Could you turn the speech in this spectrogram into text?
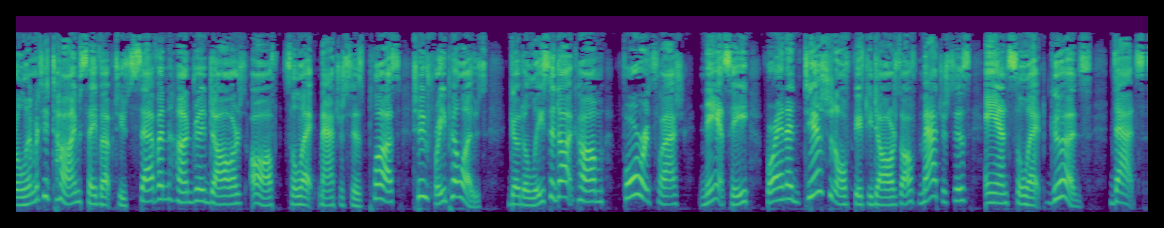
For a limited time, save up to $700 off select mattresses plus two free pillows. Go to leesa.com forward slash Nancy for an additional $50 off mattresses and select goods. That's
